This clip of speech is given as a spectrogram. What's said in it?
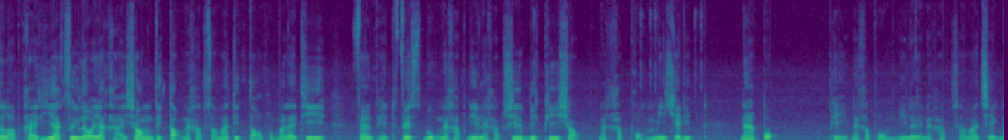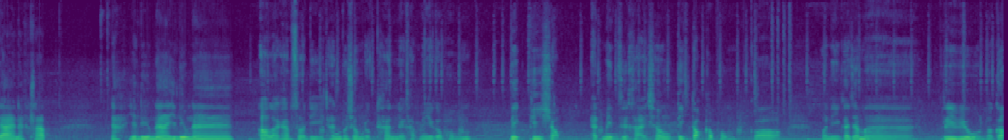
สำหรับใครที่อยากซื้อหรือว่าอยากขายช่อง TikTok นะครับ สามารถติดต่อผมมาได้ที่แฟนเพจ Facebook นะครับ นี่เลยครับ ชื่อ Big P Shop นะครับ ผมมีเครดิตหน้าปกเพจนะครับผมนี่เลยนะครับ สามารถเช็คได้นะครับนะอย่าลืมนะอย่าลืมนะเอาละครับ สวัสดีท่านผู้ชมทุกท่านนะครับมาอยู่กับผม Big P Shop แอดมินซื้อขายช่อง TikTok ครับผม ก็วันนี้ก็จะมารีวิวแล้วก็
